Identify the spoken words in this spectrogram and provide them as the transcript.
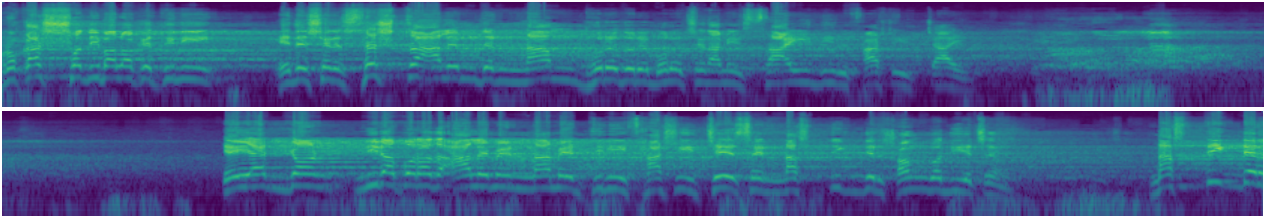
প্রকাশ্য দিবালকে তিনি এদেশের শ্রেষ্ঠ আলেমদের নাম ধরে ধরে বলেছেন, আমি সাইদির ফাঁসি চাই। এই একজন নিরাপরাধ আলেমের নামে তিনি ফাঁসি চেয়েছেন, নাস্তিকদের সঙ্গ দিয়েছেন। নাস্তিকদের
